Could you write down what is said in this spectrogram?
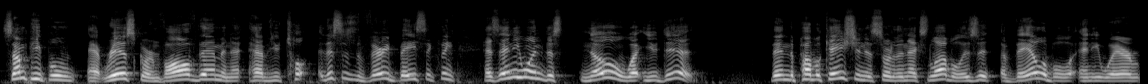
some people at risk or involve them, and have you told? This is the very basic thing. Has anyone just know what you did? Then the publication is sort of the next level. Is it available anywhere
